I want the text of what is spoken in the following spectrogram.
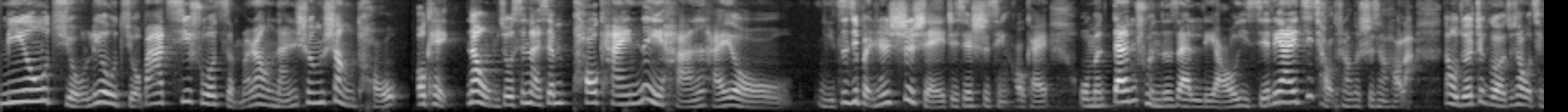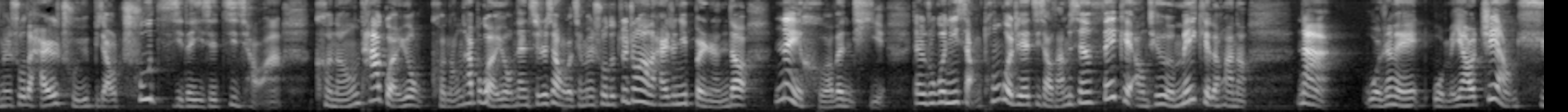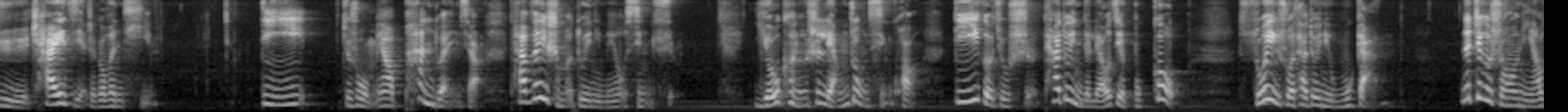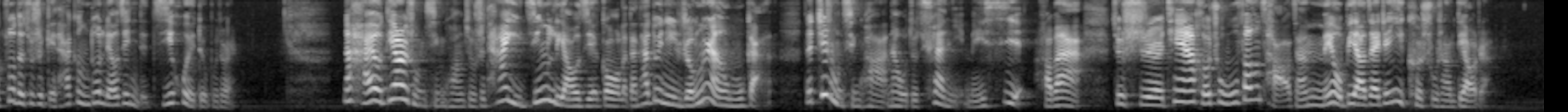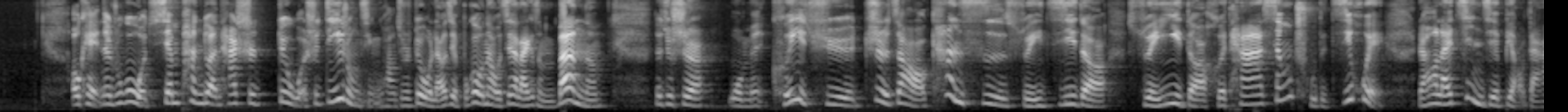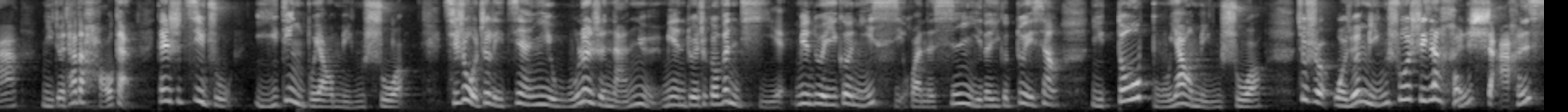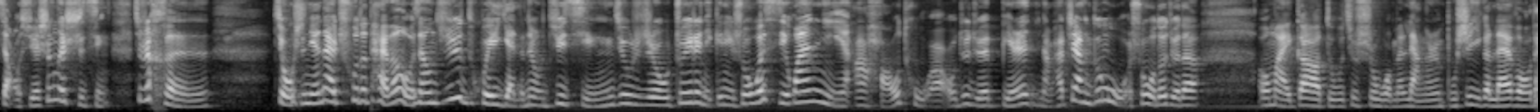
喵九六九八七说怎么让男生上头？OK，那我们就现在先抛开内涵，还有。你自己本身是谁？这些事情，OK，我们单纯的在聊一些恋爱技巧上的事情好啦。那我觉得这个就像我前面说的，还是处于比较初级的一些技巧啊，可能它管用，可能它不管用。但其实像我前面说的，最重要的还是你本人的内核问题。但如果你想通过这些技巧，咱们先 fake it until you make it 的话呢，那我认为我们要这样去拆解这个问题。第一，就是我们要判断一下他为什么对你没有兴趣。有可能是两种情况，第一个就是他对你的了解不够，所以说他对你无感。那这个时候你要做的就是给他更多了解你的机会，对不对？那还有第二种情况就是他已经了解够了，但他对你仍然无感。那这种情况啊，那我就劝你没戏，好吧？就是天涯何处无芳草，咱们没有必要在这一棵树上吊着。OK，那如果我先判断他是对我是第一种情况，就是对我了解不够，那我接下来该怎么办呢？那就是我们可以去制造看似随机的、随意的和他相处的机会，然后来间接表达你对他的好感。但是记住，一定不要明说。其实我这里建议，无论是男女，面对这个问题，面对一个你喜欢的心仪的一个对象，你都不要明说。就是我觉得明说是一件很傻、很小学生的事情，就是很。九十年代初的台湾偶像剧会演的那种剧情，就是我追着你跟你说我喜欢你啊，好土啊！我就觉得别人哪怕这样跟我说，我都觉得，Oh my God，就是我们两个人不是一个 level 的。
